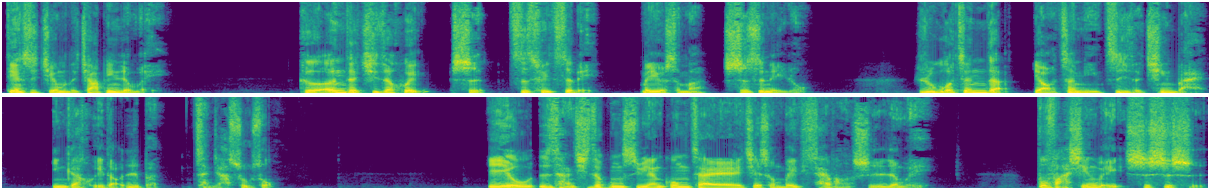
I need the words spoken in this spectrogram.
电视节目的嘉宾认为，葛恩的记者会是自吹自擂，没有什么实质内容。如果真的要证明自己的清白，应该回到日本参加诉讼。也有日产汽车公司员工在接受媒体采访时认为，不法行为是事实，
